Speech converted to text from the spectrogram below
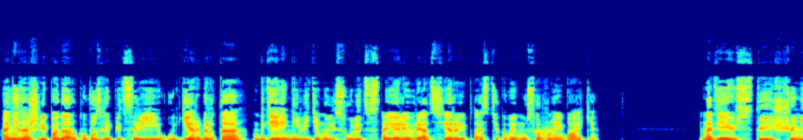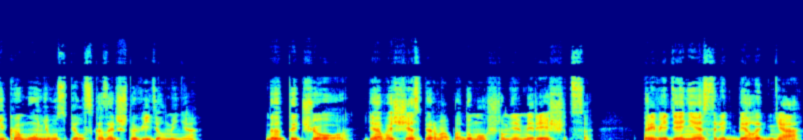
Они зашли под арку возле пиццерии у Герберта, где, невидимые с улицы, стояли в ряд серые пластиковые мусорные баки. «Надеюсь, ты еще никому не успел сказать, что видел меня?» «Да ты чё, я вообще сперва подумал, что мне мерещится. Привидение средь бела дня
